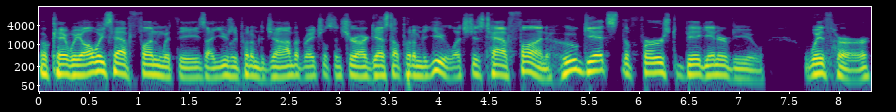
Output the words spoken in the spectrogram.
Okay, we always have fun with these. I usually put them to John, but Rachel, since you're our guest, I'll put them to you. Let's just have fun. Who gets the first big interview with her?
